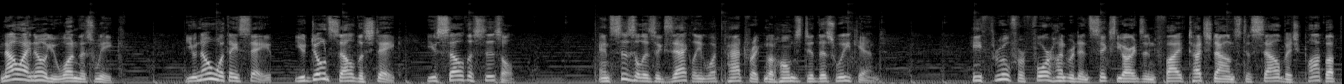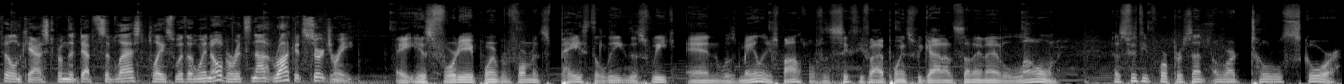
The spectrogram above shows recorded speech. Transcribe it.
Now I know you won this week. You know what they say you don't sell the steak, you sell the sizzle. And sizzle is exactly what Patrick Mahomes did this weekend. He threw for 406 yards and 5 touchdowns to salvage pop up filmcast from the depths of last place with a win over It's Not Rocket Surgery. Hey, his 48 point performance paced the league this week and was mainly responsible for the 65 points we got on Sunday night alone. That's 54% of our total score.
